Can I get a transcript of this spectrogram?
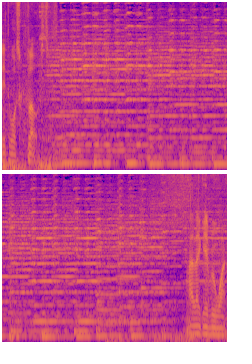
it was closed. I like everyone,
